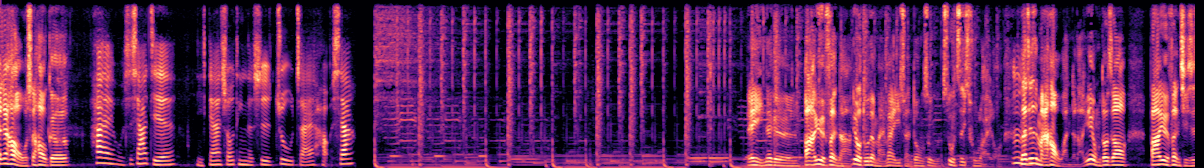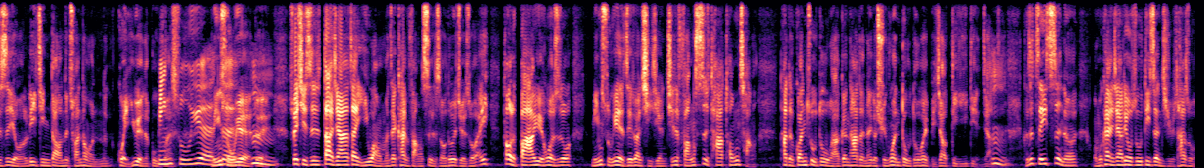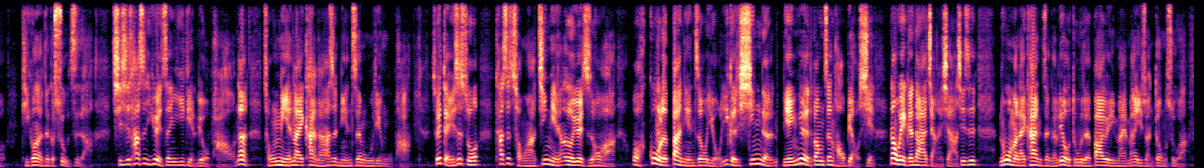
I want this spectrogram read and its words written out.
大家好，我是浩哥。嗨，我是虾姐。你现在收听的是《住宅好虾》。哎，那个八月份啊，六都的买卖移转动数数字出来了，嗯，那这是蛮好玩的啦，因为我们都知道。八月份其实是有历经到那传统的那鬼月的部分，民俗月，民俗月，对，对嗯、所以其实大家在以往我们在看房市的时候，都会觉得说，哎，到了八月或者是说民俗月的这段期间，其实房市它通常它的关注度啊，跟它的那个询问度都会比较低一点，这样子。嗯、可是这一次呢，我们看一下六都地震局它所提供的这个数字啊，其实它是月增一点六趴哦。那从年来看呢、啊，它是年增五点五趴，所以等于是说它是从啊今年二月之后啊，哇，过了半年之后有一个新的年月。双增好表现，那我也跟大家讲一下。其实，如果我们来看整个六都的八月买卖移转动数啊，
